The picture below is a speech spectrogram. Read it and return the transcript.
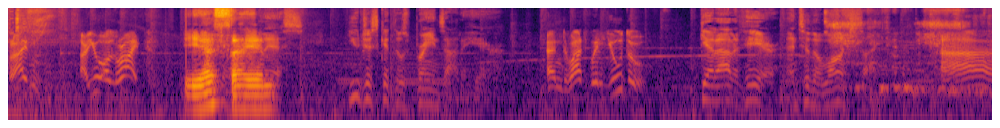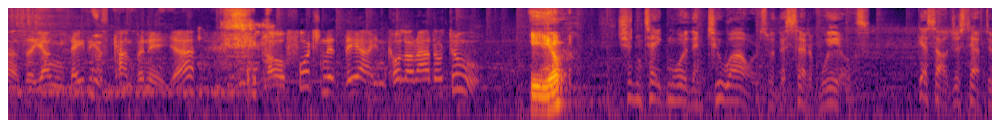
Raiden, are you all right? Yes, I am. This. You just get those brains out of here. And what will you do? Get out of here and to the launch site. Ah, the young ladies' company, yeah? How fortunate they are in Colorado, too. Yup. Shouldn't take more than two hours with a set of wheels. Guess I'll just have to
